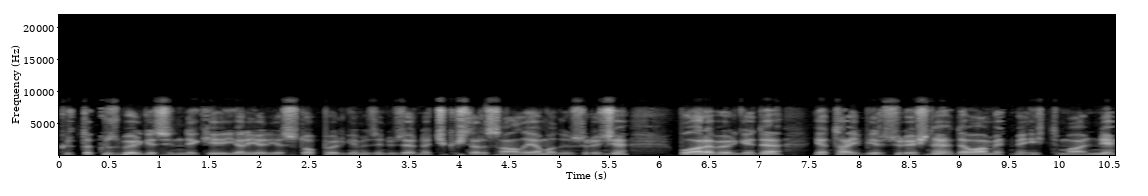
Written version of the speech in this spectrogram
49 bölgesindeki yarı yarıya stop bölgemizin üzerine çıkışları sağlayamadığı sürece bu ara bölgede yatay bir süreçle devam etme ihtimalini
